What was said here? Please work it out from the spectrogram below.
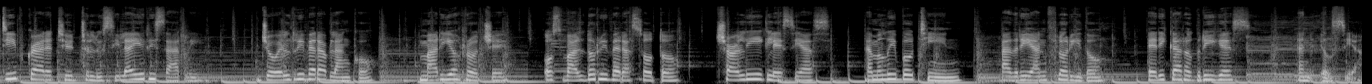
Deep gratitude to Lucila Irizarry, Joel Rivera Blanco, Mario Roche, Osvaldo Rivera Soto, Charlie Iglesias, Emily Botín, Adrián Florido, Erika Rodriguez, and Ilcia.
